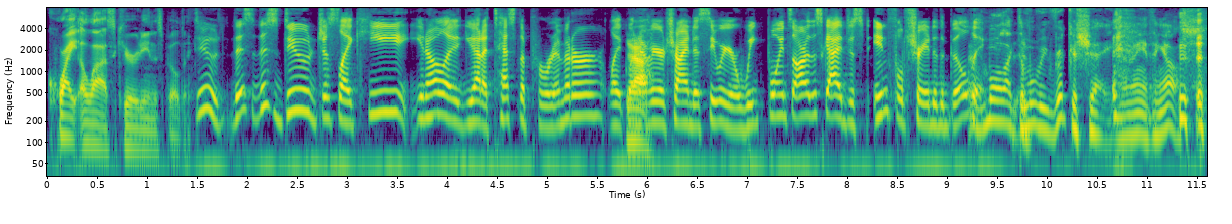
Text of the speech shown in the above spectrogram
quite a lot of security in this building. Dude, this this dude just like he, you know, like you got to test the perimeter, like Yeah. whenever you're trying to see where your weak points are. This guy just infiltrated the building. It's more like the movie Ricochet than anything else.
